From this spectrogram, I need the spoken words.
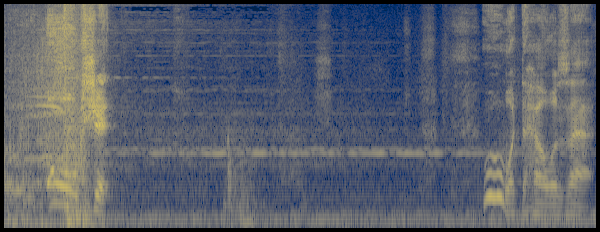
Oh shit! Ooh, what the hell was that?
